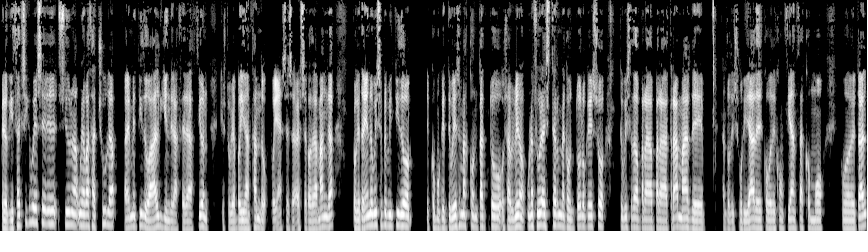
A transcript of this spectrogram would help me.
pero quizás sí que hubiese sido una, una baza chula haber metido a alguien de la federación que estuviera por ahí lanzando, pues ya sacado de la manga, porque también no hubiese permitido como que tuviese más contacto, o sea, una figura externa con todo lo que eso te hubiese dado para, para tramas de tanto de seguridades como de confianza como, como de tal,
